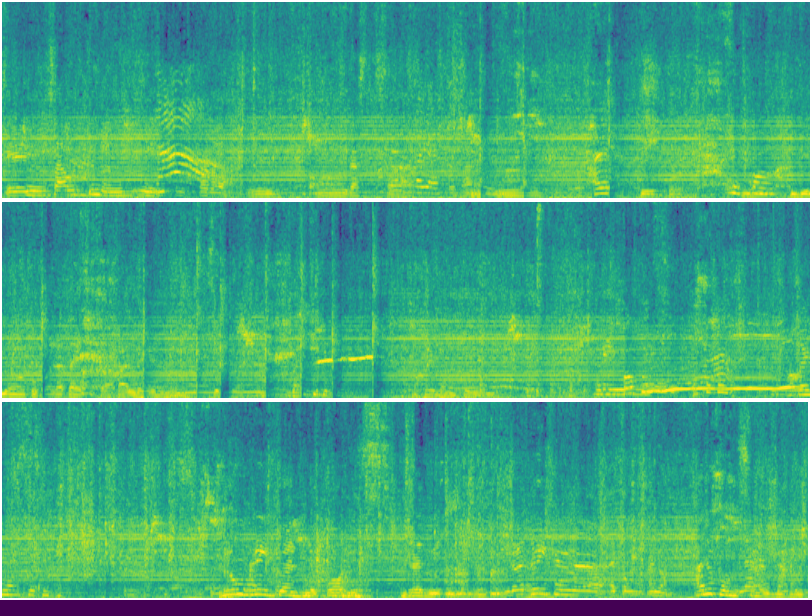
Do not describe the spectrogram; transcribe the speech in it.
Eh, yung sahod ko nun, iniipon ko para yun, pang gasto sa ano. Okay po. Hindi, hindi naman po pala tayo kakalayo ng sitwasyon. Okay lang po yun. Okay lang po. Yung grade 12 niyo po is graduate na yun. Graduation na itong ano. Ano pong strand na kayo?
